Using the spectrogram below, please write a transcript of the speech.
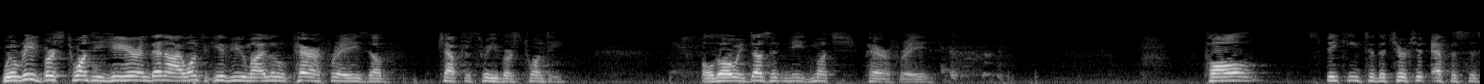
We'll read verse 20 here, and then I want to give you my little paraphrase of chapter 3, verse 20. Although it doesn't need much paraphrase. Paul, speaking to the church at Ephesus,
